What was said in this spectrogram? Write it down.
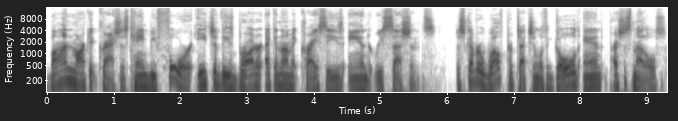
Bond market crashes came before each of these broader economic crises and recessions. Discover wealth protection with gold and precious metals.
